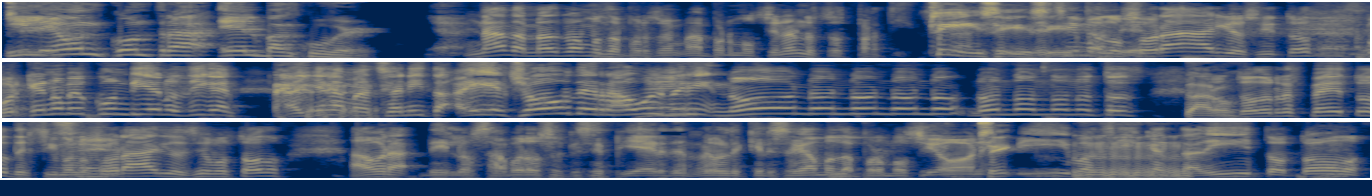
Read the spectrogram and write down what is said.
y León contra el Vancouver. Nada más vamos a, por- a promocionar nuestros partidos. Sí, sí, sí. Decimos los horarios y todo. Porque no veo que un día nos digan, ahí en la manzanita, ¡ay, el show de Raúl Beri-". No, no, no, no, no, no, no, no, no. Entonces, Claro. con todo respeto, decimos Sí. los horarios, decimos todo. Ahora, de lo sabroso que se pierde, Raúl, de que les hagamos la promoción Sí. en vivo, así, cantadito, todo.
